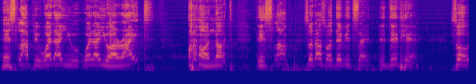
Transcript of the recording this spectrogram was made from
They slap you whether you whether you are right or not. They slap. So that's what David said. He did here. So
